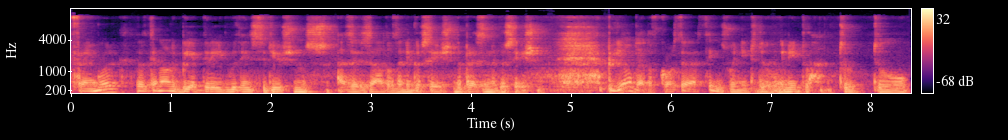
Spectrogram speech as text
framework that can only be agreed with institutions as a result of the negotiation, the present negotiation. Beyond that, of course, there are things we need to do. We need to, to, to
